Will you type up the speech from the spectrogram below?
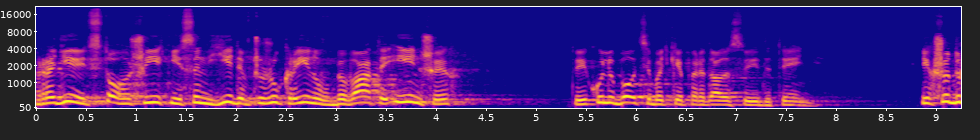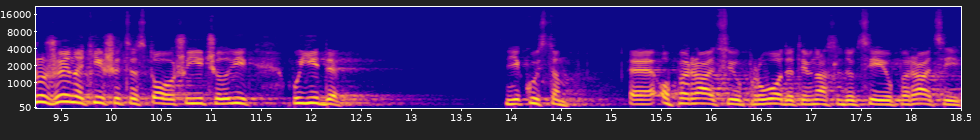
радіють з того, що їхній син їде в чужу країну вбивати інших, то яку любов ці батьки передали своїй дитині? Якщо дружина тішиться з того, що її чоловік поїде якусь там е, операцію проводити і внаслідок цієї операції,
